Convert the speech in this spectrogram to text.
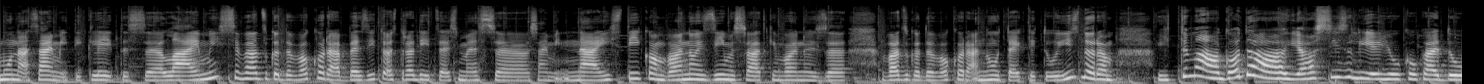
Mūnā saimī tik lītas laimis vecgada vakarā bez itos tradīcijas mēs saimī neiztīkam vai nu iz Ziemassvētkiem, vai nu iz vecgada vakarā noteikti to izdaram. Itamā gadā jās izlieju kaut kādu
